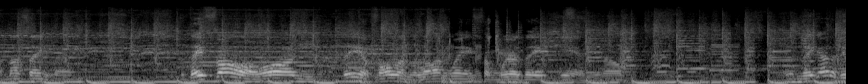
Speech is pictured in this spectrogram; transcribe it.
I'm not saying that. They fall a long, they have fallen a long way from where they began. You know, and they gotta do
